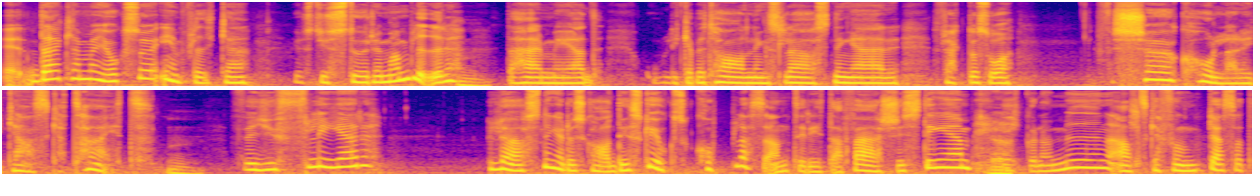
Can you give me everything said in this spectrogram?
Eh, Där kan man ju också inflika just ju större man blir. Mm. Det här med olika betalningslösningar, frakt och så. Försök hålla det ganska tajt. Mm. För ju fler lösningar du ska ha, det ska ju också kopplas sen till ditt affärssystem, Ja. ekonomin, allt ska funka. Så att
